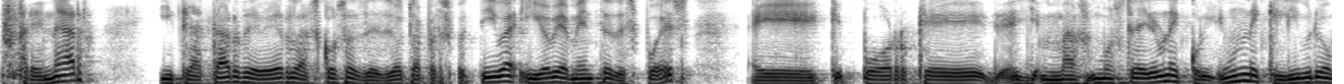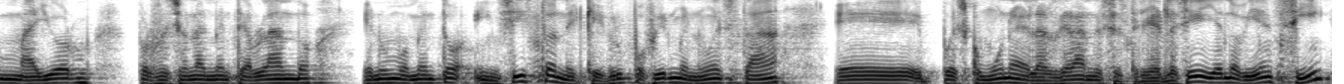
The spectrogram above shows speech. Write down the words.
frenar y tratar de ver las cosas desde otra perspectiva y obviamente después eh, que porque eh, mostraría un, equilibrio mayor profesionalmente hablando en un momento, insisto, en el que el grupo firme no está eh, pues como una de las grandes estrellas. Le sigue yendo bien, sí,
